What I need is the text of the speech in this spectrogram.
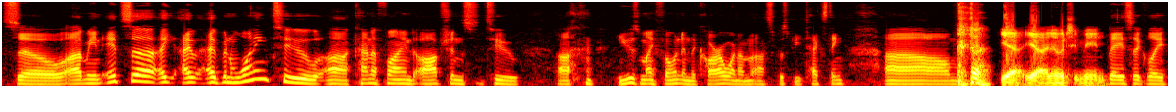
So, I mean, it's uh, I, I've been wanting to uh, kind of find options to uh, use my phone in the car when I'm not supposed to be texting. Um, Yeah, yeah, I know what you mean. basically,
